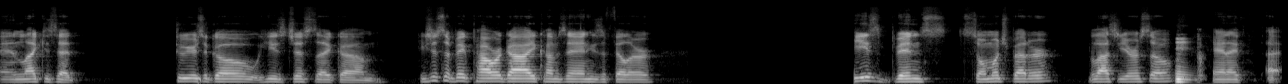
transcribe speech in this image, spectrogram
And like you said, two years ago, he's just like um, he's just a big power guy. He comes in, he's a filler. He's been so much better the last year or so, Mm. and I, I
